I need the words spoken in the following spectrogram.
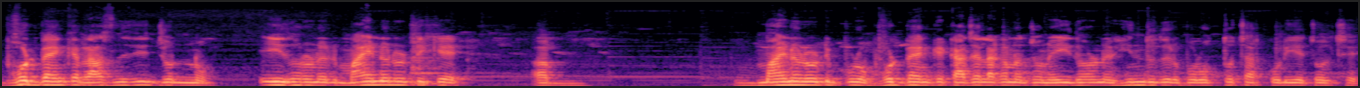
ভোট ব্যাংকের রাজনীতির জন্য এই ধরনের মাইনরিটিকে মাইনরিটি পুরো ভোট ব্যাংকে কাজে লাগানোর জন্য এই ধরনের হিন্দুদের উপর অত্যাচার করিয়ে চলছে।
